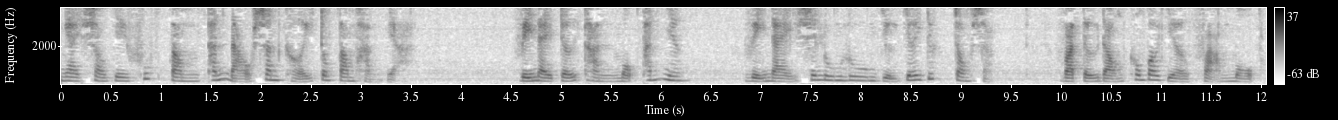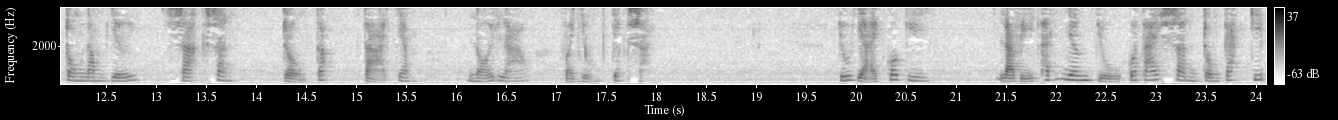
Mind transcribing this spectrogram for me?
ngay sau giây phút tâm thánh đạo sanh khởi trong tâm hành giả. Vị này trở thành một thánh nhân, vị này sẽ luôn luôn giữ giới đức trong sạch và tự động không bao giờ phạm một trong năm giới sát sanh, trộm cắp, tà dâm, nói láo và dùng chất sạch. Chú giải có ghi là vị thánh nhân dù có tái sanh trong các kiếp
